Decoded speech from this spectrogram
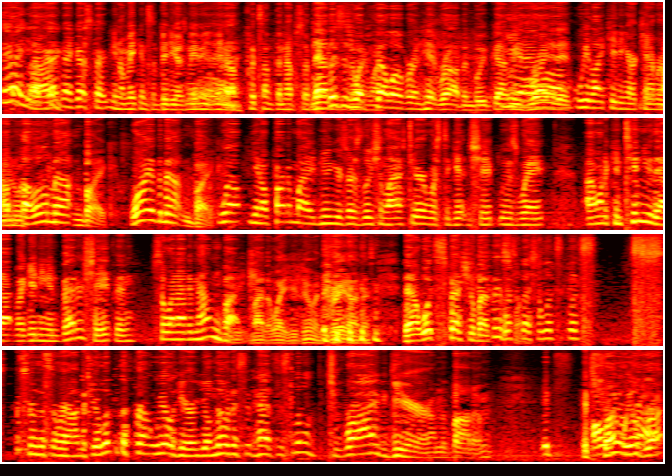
Yeah, you know, I. I gotta start you know making some videos. Maybe you know put something up so. now this is what one. fell over and hit Robin. We've got Yeah, we've righted well, it. We like hitting our A, um, a little mountain bike. Why the mountain bike? Well, you know, part of my New Year's resolution last year was to get in shape, lose weight. I want to continue that by getting in better shape, and so why not a mountain bike? By the way, you're doing great on this. now, what's special about this What's one? special? Let's let's turn this around. If you look at the front wheel here, you'll notice it has this little drive gear on the bottom. It's It's all-wheel front-wheel drive.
